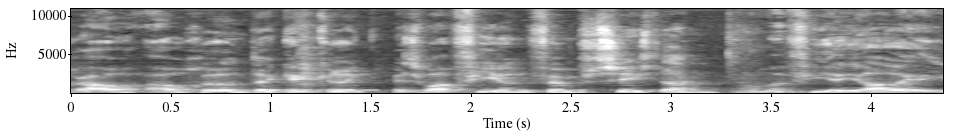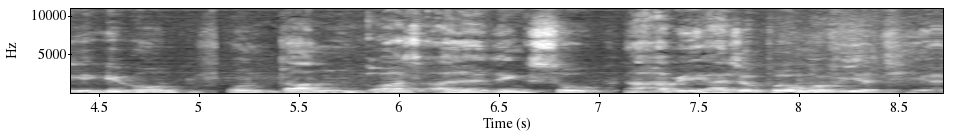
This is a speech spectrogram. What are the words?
Frau auch runtergekriegt. Es war 54 dann, haben wir vier Jahre hier gewohnt. Und dann war es allerdings so, da habe ich also promoviert hier.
